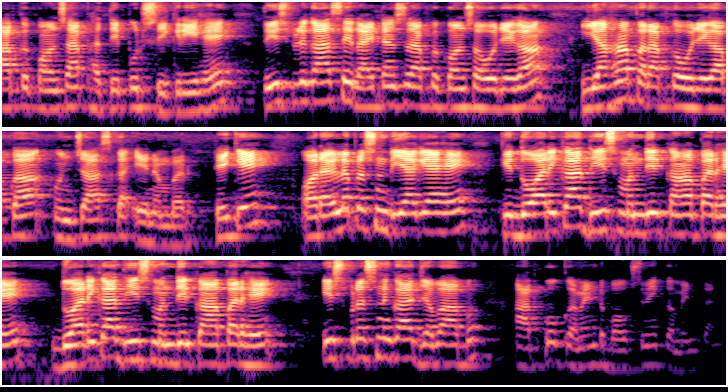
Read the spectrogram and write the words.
आपका कौन सा फतेहपुर सीकरी है? तो इस प्रकार से राइट आंसर आपका कौन सा हो जाएगा? यहाँ पर आपका हो जाएगा आपका उनचास का ए नंबर ठीक है? और अगला प्रश्न दिया गया है कि द्वारिकाधीश मंदिर कहाँ पर है? द्वारिकाधीश मंदिर कहाँ पर है? इस प्रश्न का जवाब आपको कमेंट बॉक्स में कमेंट करना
